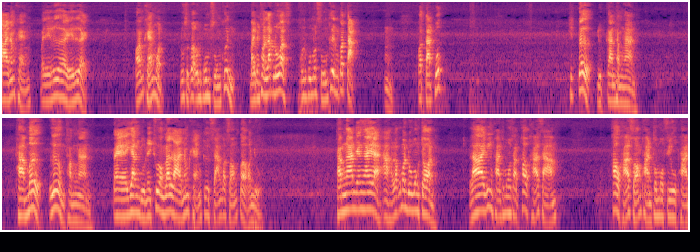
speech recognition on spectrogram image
ลายน้ำแข็งไปเรื่อยๆเรื่อยๆพอน้ำแข็งหมด รู้สึกว่าอุณหภูมิสูงขึ้นใบเป็นท่อนรับรู้ว่าอุณหภูมิมันสูงขึ้นมันก็ตัด อืมพอตัดปุ๊บฮีตเตอร์หยุดการทำงานไทม์เมอร์เริ่มทำงาน แต่ยังอยู่ในช่วงละลายน้ำแข็งคือสามกับสองต่อกันอยู่ทำงานยังไงล่ะอะเราก็มาดูวงจร ลายวิ่งผ่านโทโมสัตเข้าขาสาม เข้าขาสองผ่านโทโมฟิลผ่าน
